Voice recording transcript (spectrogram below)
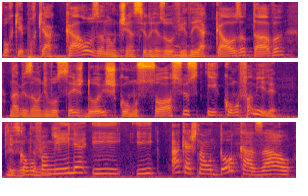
Por quê? Porque a causa não tinha sido resolvida. E a causa estava na visão de vocês dois, como sócios e como família. E como Exatamente. família, e, e a questão do casal,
